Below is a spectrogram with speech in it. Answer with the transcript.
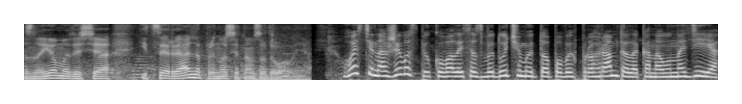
знайомитися, і це реально приносить нам задоволення. Гості наживо спілкувалися з ведучими топових програм телеканалу Надія,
